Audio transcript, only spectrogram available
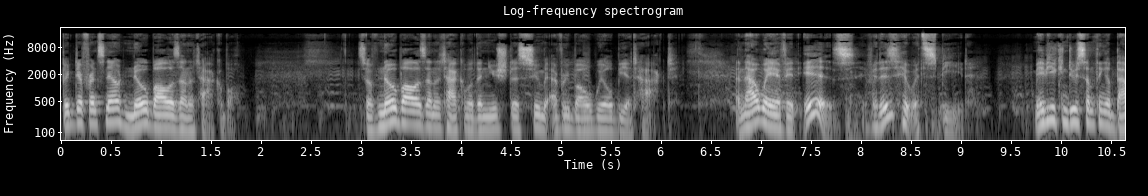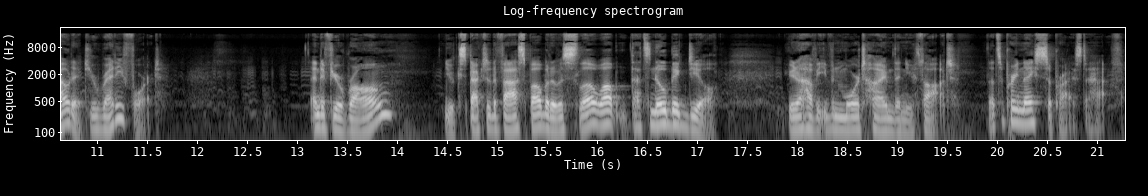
big difference now. No ball is unattackable. So if no ball is unattackable, then you should assume every ball will be attacked. And that way, if it is, if it is hit with speed, maybe you can do something about it. You're ready for it. And if you're wrong, you expected a fastball, but it was slow, well, that's no big deal. You now have even more time than you thought. That's a pretty nice surprise to have.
